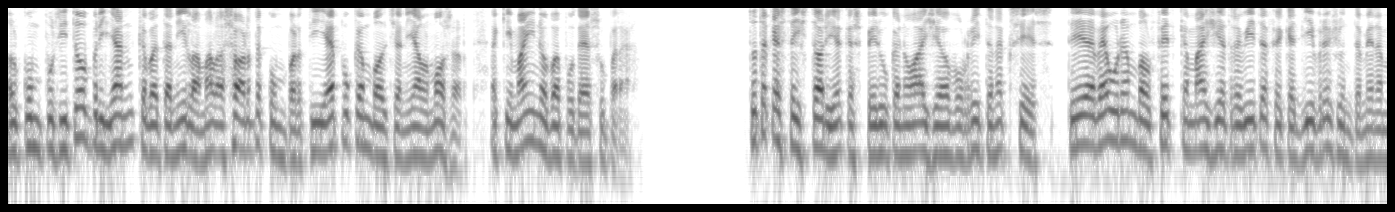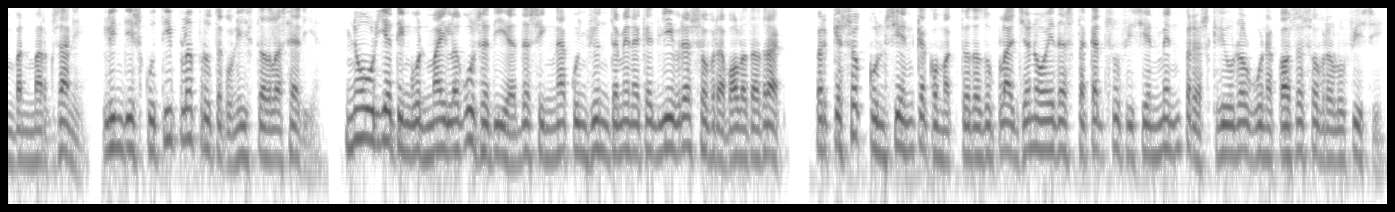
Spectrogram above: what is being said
el compositor brillant que va tenir la mala sort de compartir època amb el genial Mozart, a qui mai no va poder superar. Tota aquesta història, que espero que no hagi avorrit en excés, té a veure amb el fet que m'hagi atrevit a fer aquest llibre juntament amb en Marc Zani, l'indiscutible protagonista de la sèrie. No hauria tingut mai la gosadia de signar conjuntament aquest llibre sobre Bola de Drac, perquè sóc conscient que com a actor de doblatge no he destacat suficientment per escriure alguna cosa sobre l'ofici.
